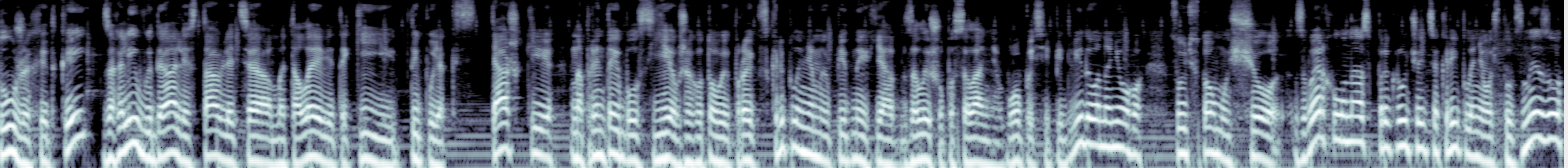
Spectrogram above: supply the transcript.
дуже дуже хиткий. Взагалі в ідеалі ставляться металеві такі, типу як тяжкі. На Printables є вже готовий проект з кріпленнями. Під них я залишу посилання в описі під відео на нього. Суть в тому, що зверху у нас прикручується кріплення, ось тут знизу,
